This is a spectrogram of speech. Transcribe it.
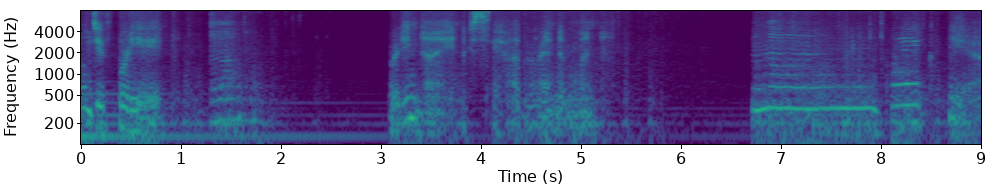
I'll do 48. 49, because I have a random one. And then, like, yeah.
